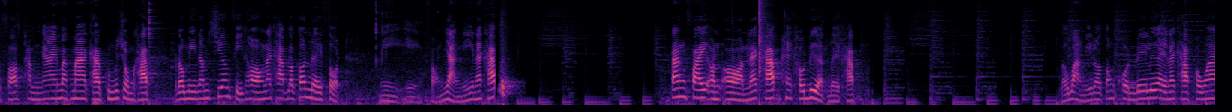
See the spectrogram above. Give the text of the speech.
ลซอสทำง่ายมากๆครับ คุณผู้ชมครับ เรามีน้ำเชื่อมสีทองนะครับ แล้วก็เนยสดนี่เองสองอย่างนี้นะครับ ตั้งไฟอ่อนๆนะครับ ให้เขาเดือดเลยครับ ระหว่างนี้เราต้องคนเรื่อยๆนะครับ เพราะว่า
